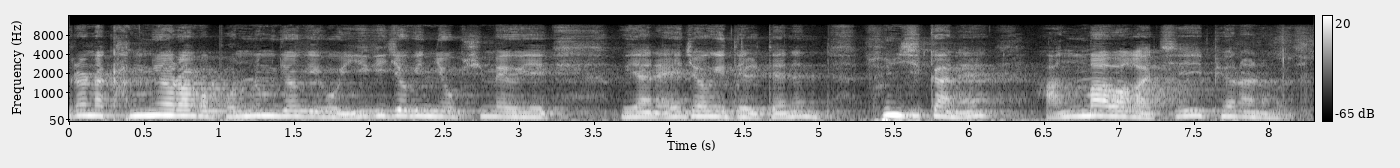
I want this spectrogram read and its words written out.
그러나 강렬하고 본능적이고 이기적인 욕심에 의해, 의한 애정이 될 때는 순식간에 악마와 같이 변하는 것입니다.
